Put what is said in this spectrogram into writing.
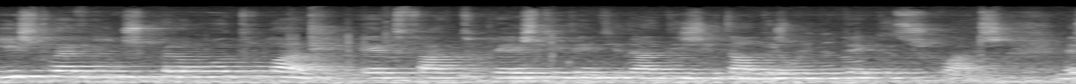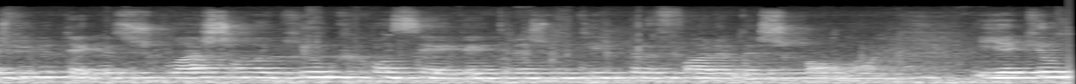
E isto leva-nos para um outro lado, é de facto para esta identidade digital das bibliotecas escolares. As bibliotecas escolares são aquilo que conseguem transmitir para fora da escola e, aquilo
